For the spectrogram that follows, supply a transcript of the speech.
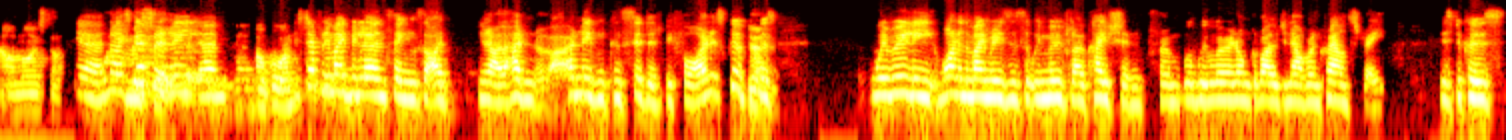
that online stuff. Yeah, What no, it's definitely um, Oh, go on. it's definitely made me learn things that I, you know, hadn't I hadn't even considered before, and it's good Yeah. because we're really one of the main reasons that we moved location from when we were in Ongar Road and now we're in Crown Street is because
